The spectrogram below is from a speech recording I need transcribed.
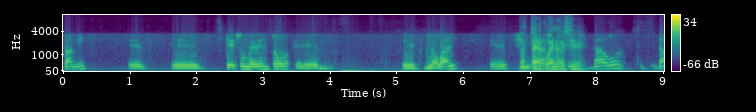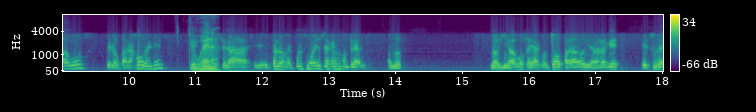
Summit, eh, que es un evento global. Va a estar bueno ese. Davos, Davos, pero para jóvenes. Qué buena. Será, perdón, el próximo año será en Montreal. A los, los llevamos allá con todo pagado y la verdad que es una,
